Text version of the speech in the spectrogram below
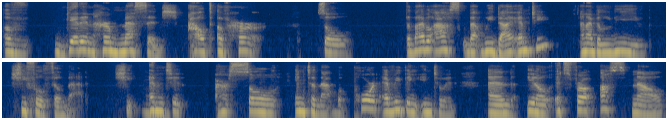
of getting her message out of her. So the Bible asks that we die empty, and I believe she fulfilled that. She mm-hmm. emptied her soul into that, but poured everything into it. And, you know, it's for us now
